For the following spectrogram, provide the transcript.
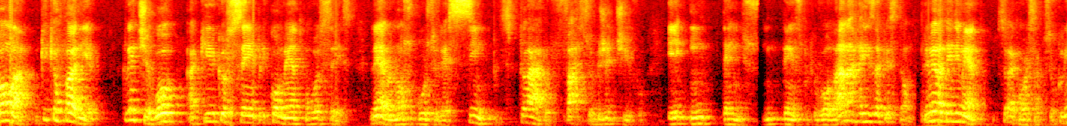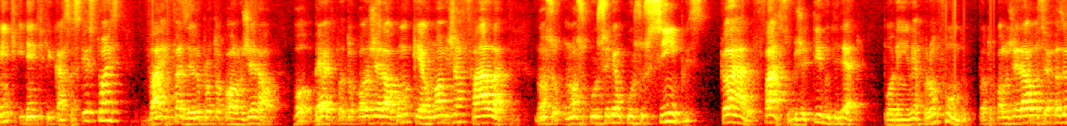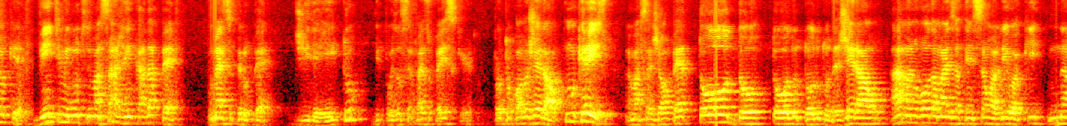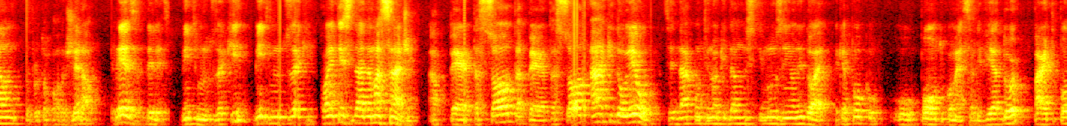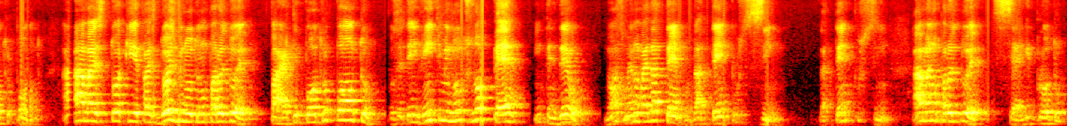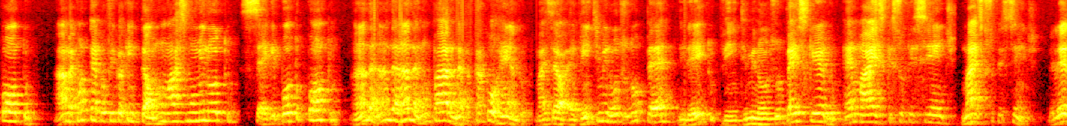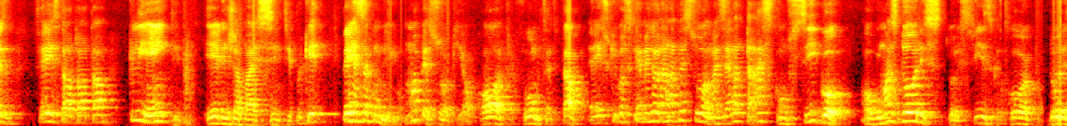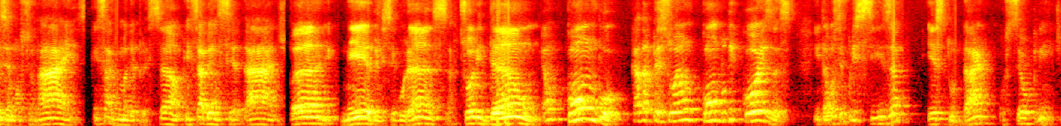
Vamos lá, o que, que eu faria? O cliente chegou, aquilo que eu sempre comento com vocês. Lembra, o nosso curso ele é simples, claro, fácil, objetivo e intenso. Intenso, porque eu vou lá na raiz da questão. Primeiro atendimento, você vai conversar com o seu cliente, identificar essas questões, vai fazer o protocolo geral. Roberto, protocolo geral, como que é? O nome já fala. Nosso, nosso curso ele é um curso simples, claro, fácil, objetivo, direto. Porém, ele é profundo. Protocolo geral, você vai fazer o quê? 20 minutos de massagem em cada pé. Começa pelo pé direito, depois você faz o pé esquerdo. Protocolo geral. Como que é isso? Vai massagear o pé todo, todo, todo, todo. É geral. Ah, mas não vou dar mais atenção ali ou aqui. Não. É protocolo geral. Beleza? Beleza. 20 minutos aqui, 20 minutos aqui. Qual a intensidade da massagem? Aperta, solta, aperta, solta. Ah, que doeu. Você dá, continua aqui dando um estímulozinho onde dói. Daqui a pouco o ponto começa a aliviar a dor, parte para outro ponto. Ah, mas estou aqui faz dois minutos, não parou de doer. Parte para outro ponto. Você tem 20 minutos no pé, entendeu? Nossa, mas não vai dar tempo. Dá tempo sim. Dá tempo sim. Ah, mas não parou de doer. Segue para outro ponto. Ah, mas quanto tempo eu fico aqui então? No máximo um minuto. Segue para outro ponto. Anda, anda, anda. Não para, não é para ficar correndo. Mas é, ó, é 20 minutos no pé direito, 20 minutos no pé esquerdo. É mais que suficiente. Mais que suficiente. Beleza? Fez tal, tal, tal. Cliente, ele já vai se sentir. Porque Pensa comigo, uma pessoa que alcoólatra, fuma, etc e tal, é isso que você quer melhorar na pessoa, mas ela traz consigo algumas dores, dores físicas do corpo, dores emocionais, quem sabe uma depressão, quem sabe ansiedade, pânico, medo, insegurança, solidão. É um combo, cada pessoa é um combo de coisas. Então você precisa estudar o seu cliente.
